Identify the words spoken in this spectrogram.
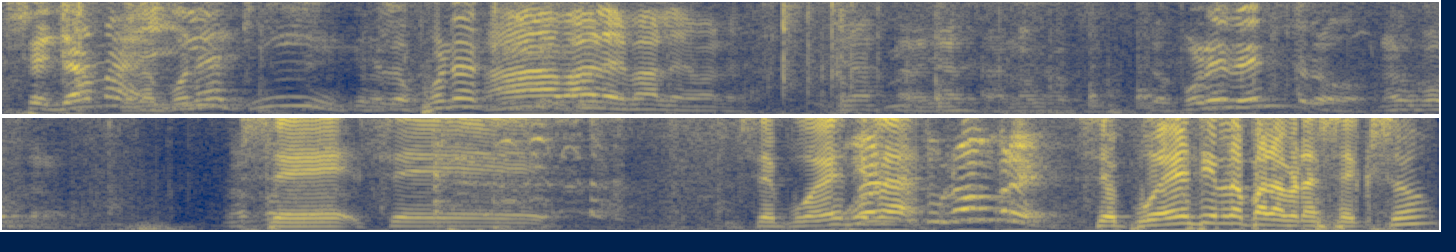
Se llama ahí. lo pone aquí. Se lo pone aquí. Ah, vale, vale, vale. Ya está, ya está, lo. Lo pone dentro. Lo he encontrado. Se, se, se puede decir ¿Cuál es la, tu nombre? ¿Se puede decir la palabra sexo?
